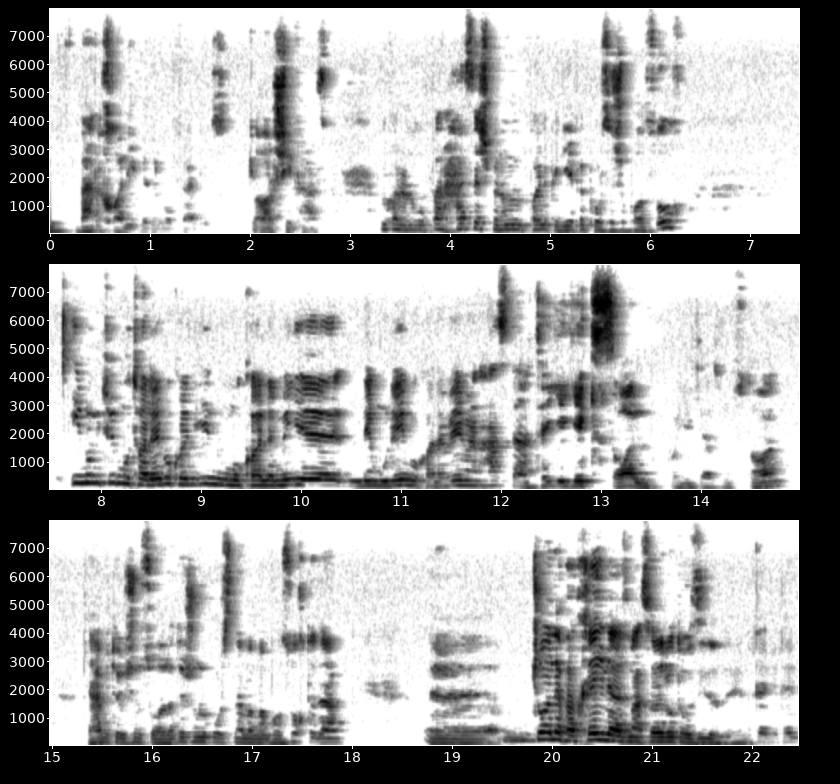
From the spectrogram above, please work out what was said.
مفبر خالی بدون مفردی که آرشیو هست. روی کانال هستش به نام فایل PDF پرسش و پاسخ. اینو می‌تونید مطالعه بکنید. این مکالمه نمونه مکالمه من هست در طی یک سال با یکی از دوستان که همینطور سوالاتشون رو پرسیدن و من پاسخ دادم. جالب خیلی از مسائل رو توضیح داده. یعنی خیلی خیلی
